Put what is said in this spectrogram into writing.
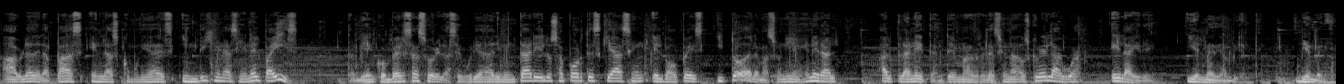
Habla de la paz en las comunidades indígenas y en el país. También conversa sobre la seguridad alimentaria y los aportes que hacen el Baupés y toda la Amazonía en general al planeta en temas relacionados con el agua, el aire y el medio ambiente. Bienvenidos.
